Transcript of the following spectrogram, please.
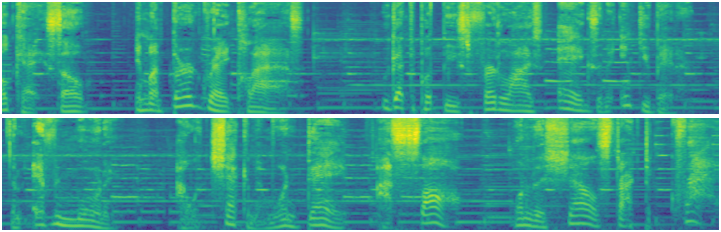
Okay, so in my third grade class, we got to put these fertilized eggs in an incubator. And every morning, I would check them. And one day, I saw one of the shells start to crack,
